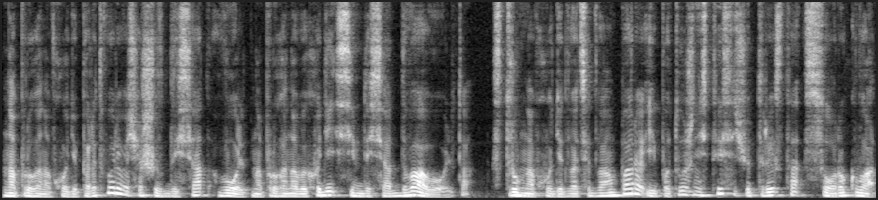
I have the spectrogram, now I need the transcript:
Напруга на вході перетворювача 60 вольт, напруга на виході 72 вольта. Струм на вході 22 ампера і потужність 1340 Вт.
